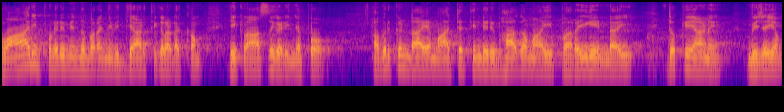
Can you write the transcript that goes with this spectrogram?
വാരി പുണരും എന്ന് പറഞ്ഞ് വിദ്യാർത്ഥികളടക്കം ഈ ക്ലാസ് കഴിഞ്ഞപ്പോൾ അവർക്കുണ്ടായ മാറ്റത്തിന്റെ ഒരു ഭാഗമായി പറയുകയുണ്ടായി. ഇതൊക്കെയാണ് വിജയം.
